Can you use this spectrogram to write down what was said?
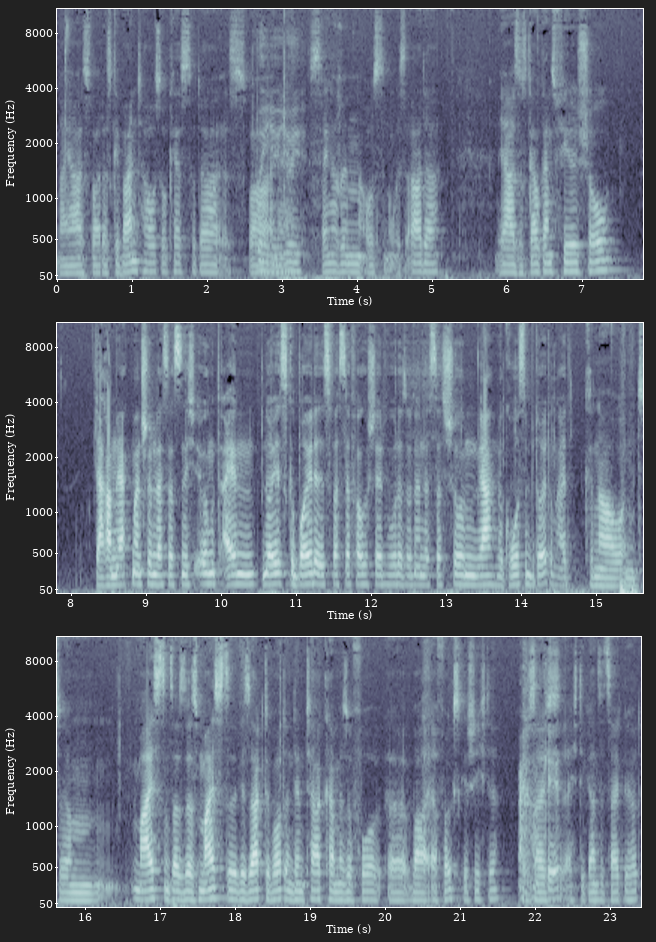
naja, es war das Gewandhausorchester da, es war Uiuiui. eine Sängerin aus den USA da. Ja, also es gab ganz viel Show. Daran merkt man schon, dass das nicht irgendein neues Gebäude ist, was da vorgestellt wurde, sondern dass das schon ja, eine große Bedeutung hat. Genau, und ähm, meistens, also das meiste gesagte Wort an dem Tag kam mir so vor, äh, war Erfolgsgeschichte. Das Ah, habe okay. ich echt die ganze Zeit gehört.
